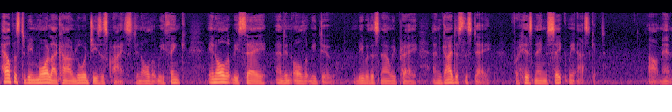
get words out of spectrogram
Help us to be more like our Lord Jesus Christ in all that we think, in all that we say, and in all that we do. Be with us now, we pray, and guide us this day. For his name's sake we ask it. Amen.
